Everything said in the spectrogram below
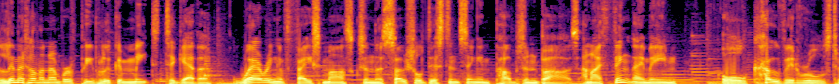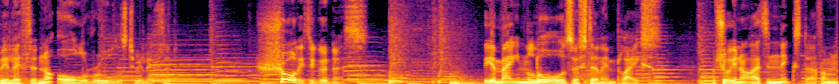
limit on the number of people who can meet together, wearing of face masks, and the social distancing in pubs and bars. And I think they mean all COVID rules to be lifted, not all rules to be lifted. Surely to goodness. The main laws are still in place. I'm sure you're not allowed to nick stuff. I'm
